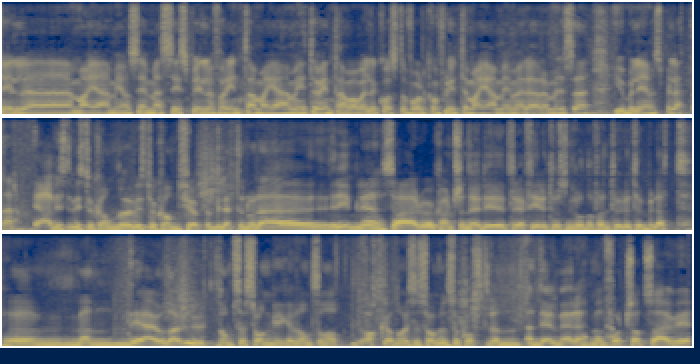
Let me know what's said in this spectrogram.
til eh, Miami og se Messi spille for Inter Miami til vinteren, hva vil det koste folk å fly til Miami med, dere, med disse jubileumsbilletter? Ja, hvis, hvis, du kan, hvis, du kan, kjøpe billetter når det er rimelig, så er du kanskje ned i 3000-4000 kroner for en tur-retur-billett. Um, men det er jo da utenom sesong. ikke sant? Sånn at akkurat nå i sesongen så koster det en, en del mer. Men fortsatt så er vi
